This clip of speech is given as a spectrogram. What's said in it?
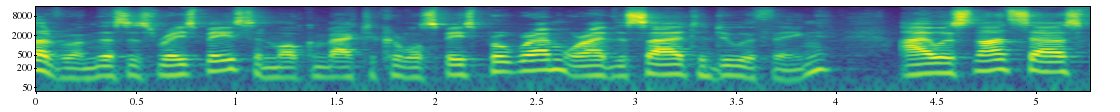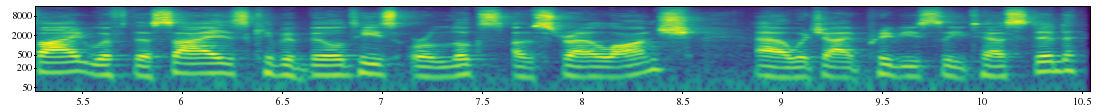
Hello everyone, this is Raiz Space and welcome back to Kerbal Space Program where I've decided to do a thing. I was not satisfied with the size, capabilities, or looks of Stratolaunch, uh, which I previously tested,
